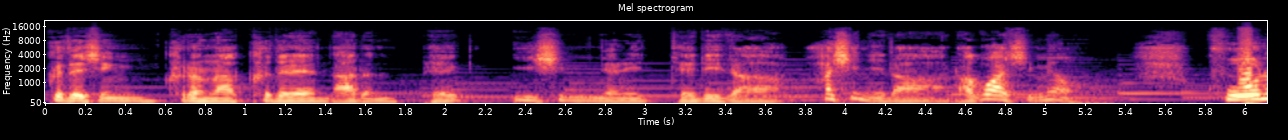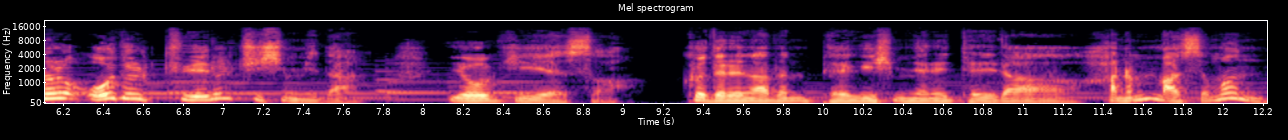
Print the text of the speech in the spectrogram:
그 대신 그러나 그들의 날은 120년이 되리라 하시니라 라고 하시며 구원을 얻을 기회를 주십니다. 여기에서 그들의 날은 120년이 되리라 하는 말씀은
